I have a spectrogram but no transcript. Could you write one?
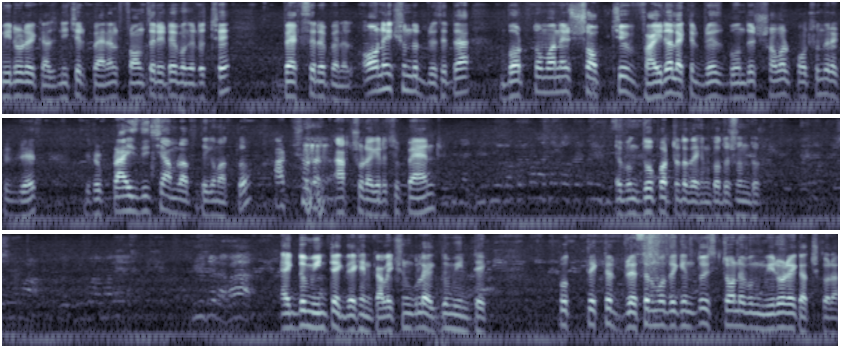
মিররের কাজ নিচের প্যানেল ফ্রন্ট সাইড এটা এবং এটা হচ্ছে ব্যাক সাইডের প্যানেল অনেক সুন্দর ড্রেস এটা বর্তমানের সবচেয়ে ভাইরাল একটা ড্রেস বোনদের সবার পছন্দের একটা ড্রেস যেটার প্রাইস দিচ্ছি আমরা আপনার থেকে মাত্র আটশো টাকা। আটশো টাকা এটা হচ্ছে প্যান্ট। এবং দোপাট্টাটা দেখেন কত সুন্দর। একদম ইনটেক দেখেন কালেকশনগুলো একদম ইনটেক প্রত্যেকটা ড্রেসের মধ্যে কিন্তু স্টোন এবং মিররে কাজ করা।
